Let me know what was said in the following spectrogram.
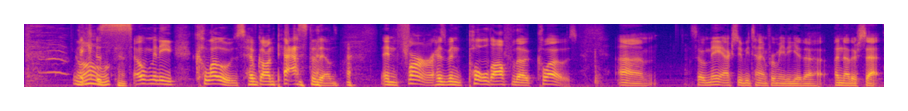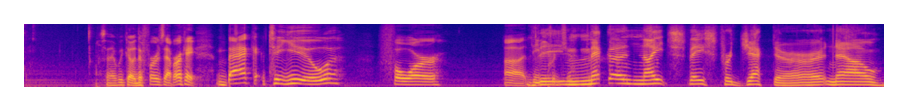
because okay. so many clothes have gone past them, and fur has been pulled off the clothes. Um, so it may actually be time for me to get uh, another set. So there we go, the fur zapper. Okay, back to you for uh, the, the projector. Mecha Night Space Projector. Now,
